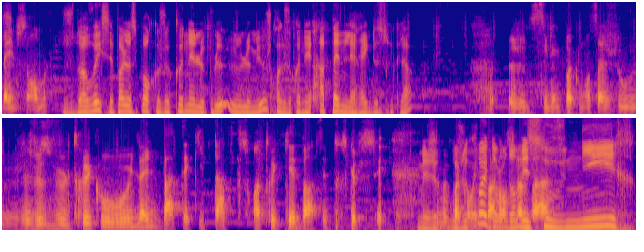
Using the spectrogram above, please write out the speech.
Ben, il me semble. Je dois avouer que c'est pas le sport que je connais le, plus, le mieux. Je crois que je connais à peine les règles de ce truc-là. Je ne sais même pas comment ça se joue. J'ai juste vu le truc où il a une batte et qui tape sur un truc qui est bas, c'est tout ce que je sais. Mais je, crois que dans, mes souvenirs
